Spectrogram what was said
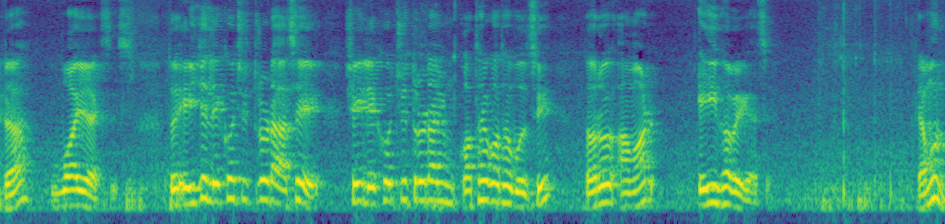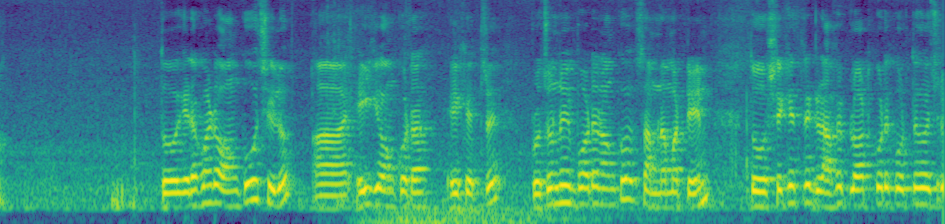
এটা ওয়াই অ্যাক্সিস তো এই যে লেখচিত্রটা আছে, সেই লেখচিত্রটা আমি কথার কথা বলছি, ধরো আমার এইভাবে গেছে। কেমন? তো এরকম একটা অঙ্কও ছিল এই যে অঙ্কটা, এই ক্ষেত্রে প্রচণ্ড ইম্পর্টেন্ট অঙ্ক সাম নাম্বার টেন তো সেক্ষেত্রে গ্রাফে প্লট করে করতে হয়েছিল,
